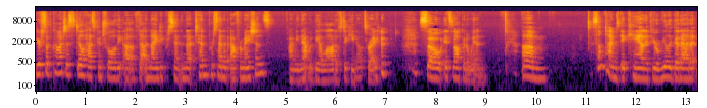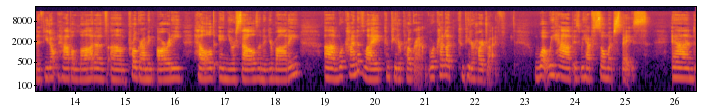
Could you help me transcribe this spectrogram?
your subconscious still has control of the, of the 90% and that 10% of affirmations i mean that would be a lot of sticky notes right? So it's not going to win. Um, sometimes it can if you're really good at it and if you don't have a lot of um, programming already held in your cells and in your body um, we're kind of like computer program we're kind of like computer hard drive what we have is we have so much space and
